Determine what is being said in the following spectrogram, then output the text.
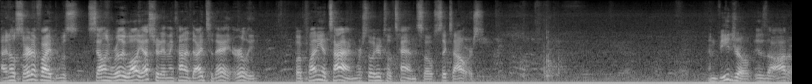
I know certified was selling really well yesterday, and then kind of died today early. But plenty of time. We're still here till 10, so six hours. And Vidro is the auto.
